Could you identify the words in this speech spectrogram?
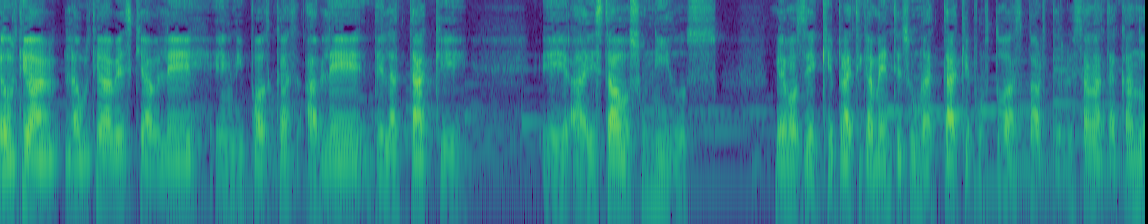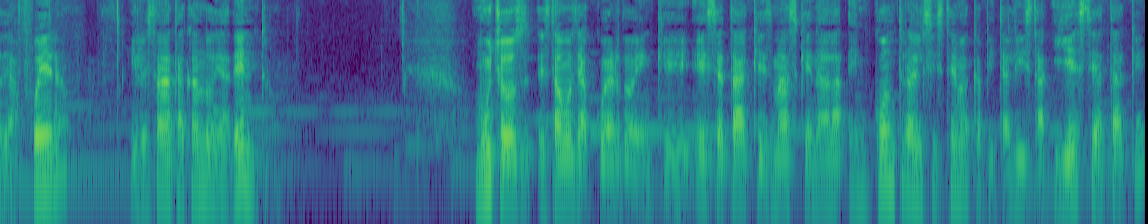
La última, la última vez que hablé en mi podcast hablé del ataque eh, a Estados Unidos vemos de que prácticamente es un ataque por todas partes. Lo están atacando de afuera y lo están atacando de adentro. Muchos estamos de acuerdo en que este ataque es más que nada en contra del sistema capitalista y este ataque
